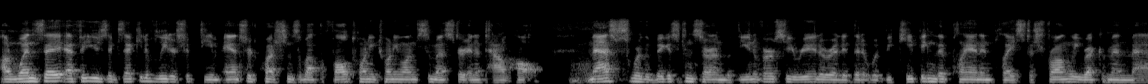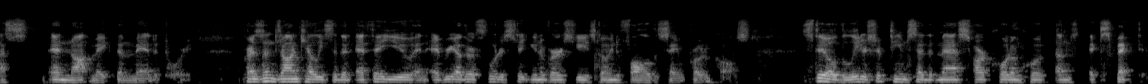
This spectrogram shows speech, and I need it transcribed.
On Wednesday, FAU's executive leadership team answered questions about the fall 2021 semester in a town hall. Masks were the biggest concern, but the university reiterated that it would be keeping the plan in place to strongly recommend masks and not make them mandatory. President John Kelly said that FAU and every other Florida State University is going to follow the same protocols. Still, the leadership team said that masks are quote unquote unexpected.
